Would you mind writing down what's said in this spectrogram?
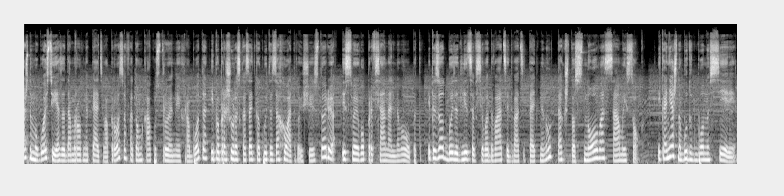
Каждому гостю я задам ровно 5 вопросов о том, как устроена их работа, и попрошу рассказать какую-то захватывающую историю из своего профессионального опыта. Эпизод будет длиться всего 20-25 минут, так что снова самый сок. И, конечно, будут бонус-серии.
